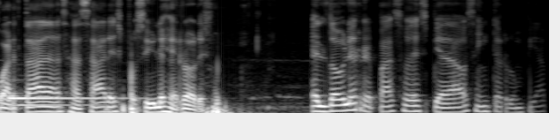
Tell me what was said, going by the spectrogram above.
Coartadas, azares, posibles errores. El doble repaso despiadado se interrumpía.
